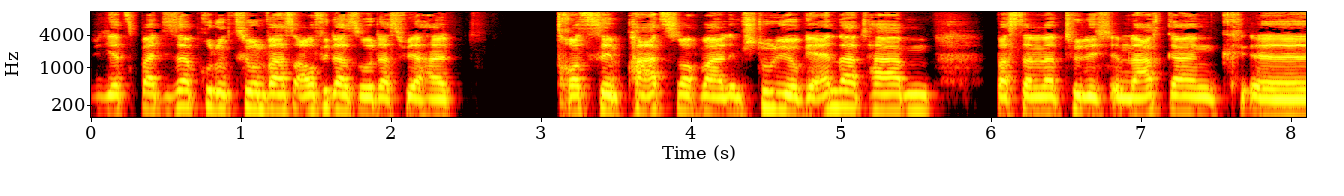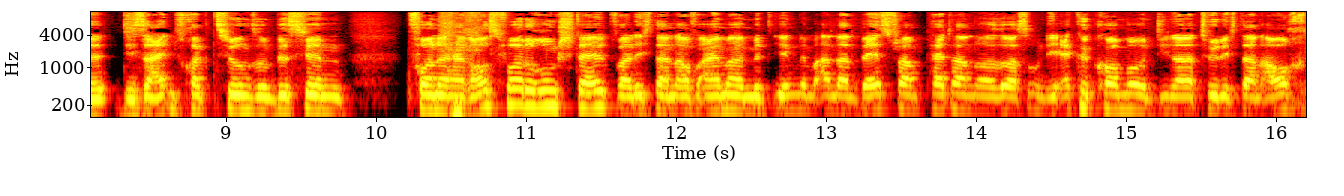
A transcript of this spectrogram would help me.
jetzt bei dieser Produktion war es auch wieder so, dass wir halt trotzdem Parts nochmal im Studio geändert haben, was dann natürlich im Nachgang äh, die Seitenfraktion so ein bisschen vor eine Herausforderung stellt, weil ich dann auf einmal mit irgendeinem anderen Bassdrum-Pattern oder sowas um die Ecke komme und die natürlich dann auch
